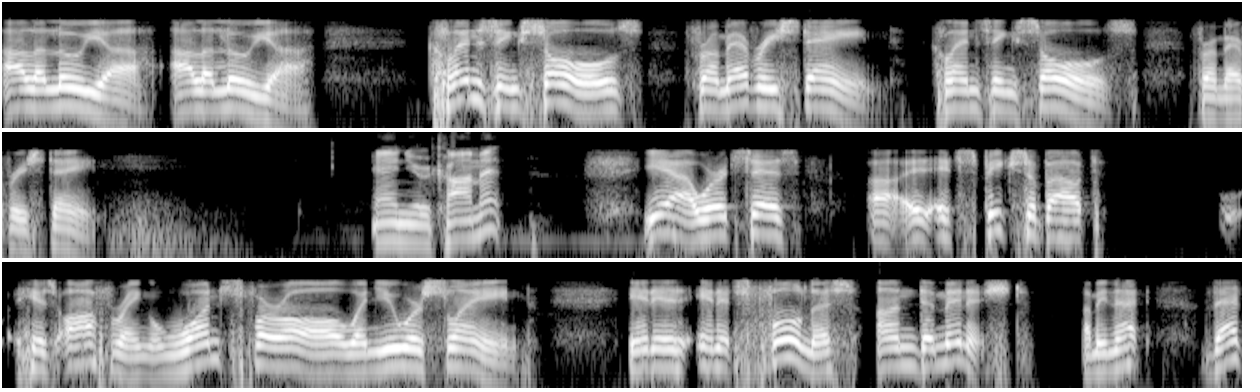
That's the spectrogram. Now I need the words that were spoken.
alleluia, alleluia. Cleansing souls from every stain, cleansing souls from every stain. And your comment? Yeah, where it says, uh, it, it speaks about his offering once for all when you were slain. It is in its fullness undiminished. I mean that that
